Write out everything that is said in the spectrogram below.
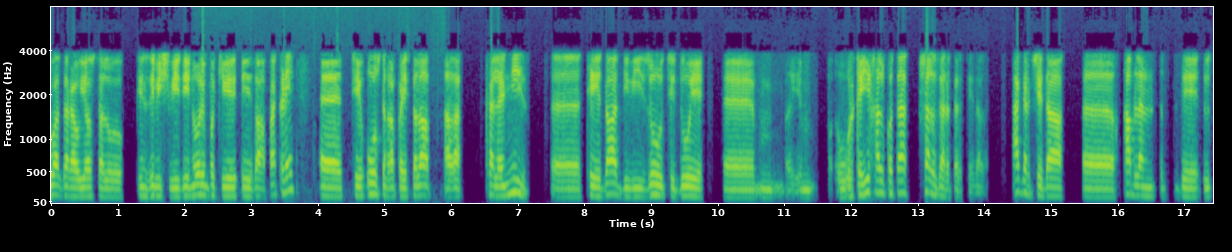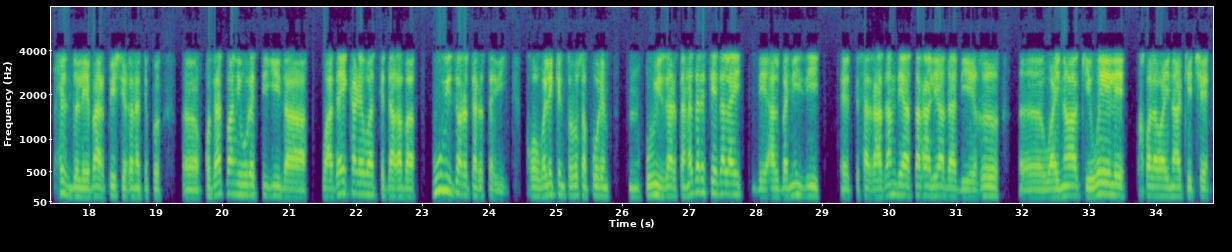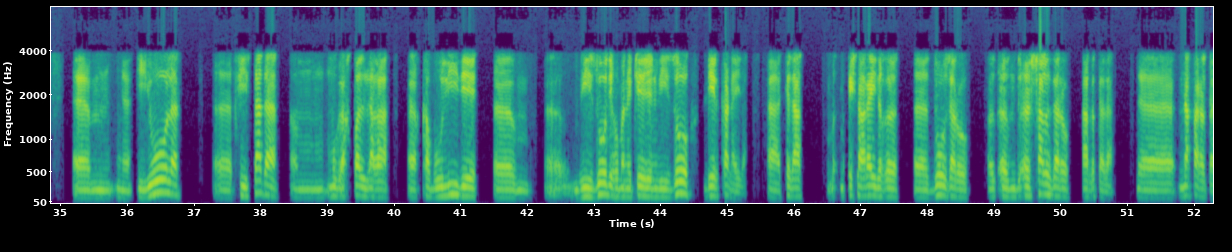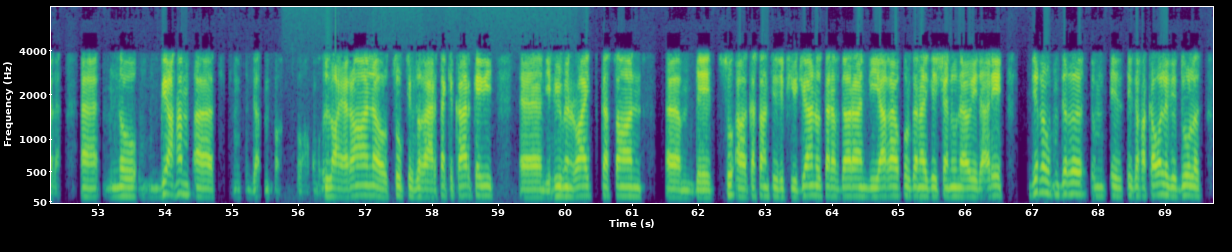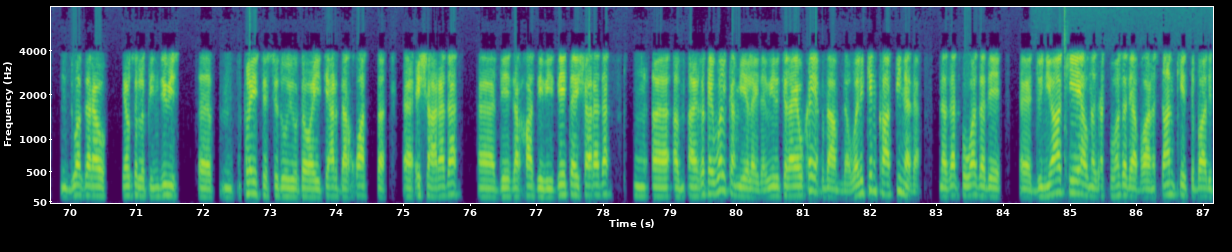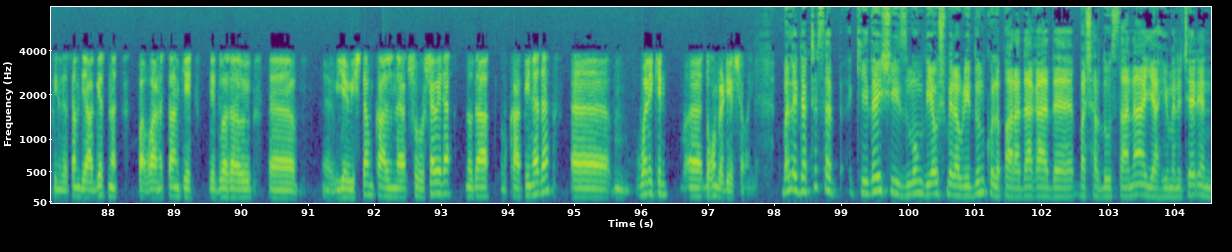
2000 او یو سلو 15 ویزه نورم پکې اضافه کړي چې اوس هغه په اصطلاح هغه کلنیز تعداد د ویزو چې دوئ ورکوي خلکو ته شلو زرو ته رسیدلی اګر چې دا قبلا د حزب لیبر پیش هغه نه چې په قدرت باندې ورسیږي دا وعده یې کړې وه چې دغه به اوویس زرو ته رسوي خو ولیکن تر اوسه پورې اوویس زرو ته نه ده رسیدلی د البنیزي چې صدراعظم د استرالیا ده د هغه وینا کې ویلې په خپل وینا کې چې یولس فیصد موږ خپل دغه قبولی دی ویزو د هومانیټیرین ویزو ډیر کړی ده چې دا اشاره دغه 2000 شل زرو هغه ته ده نفرو ته ده نو بیا هم لایران او څوک چې دغه ارته کې کار کوي د هیومن رائټس کسان د کسان چې ریفیوجیانو طرفداران دي هغه اورګنایزیشنونه او ادارې دغه دغه اضافه کول د 2000 یو سل پنځويس پلیسز چې دوی ورته وایي چې هر درخواست ته اشاره ده د درخواست د ویزې ته اشاره ده هغه ته ویلکم یې ده ویل چې دا یو ښه اقدام ده ولیکن کافي نه ده نظر په وضع د دنیا کې او نظر په وضع د افغانستان کې چې بعد 15 د اگست نه په افغانستان کې د 2000 یویشتم کال نه شروع شوې ده نو دا کافي نه ده ولیکن دغومره ډیر شوی دی بله ډاکټر صاحب کېدای شي زموږ د یو شمېر اوریدونکو لپاره دغه د بشردوستانه یا هیومانیټیرین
